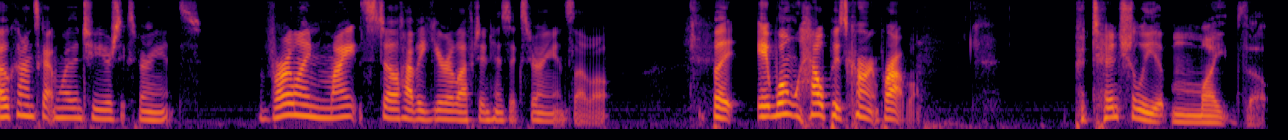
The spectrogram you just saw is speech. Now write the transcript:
Ocon's got more than two years' experience. Wehrlein might still have a year left in his experience level, but it won't help his current problem. Potentially, it might though,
